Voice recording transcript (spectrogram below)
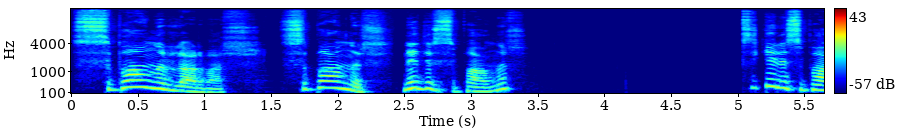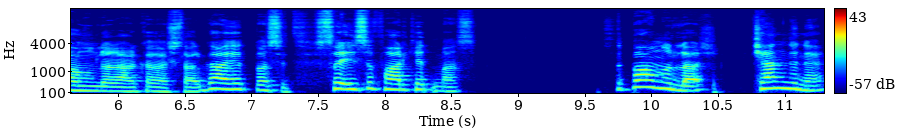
spawnerlar var. Spawner. Nedir spawner? Skeli spawnerlar arkadaşlar gayet basit. Sayısı fark etmez. Spawnerlar kendine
